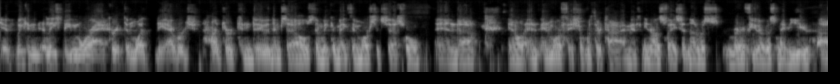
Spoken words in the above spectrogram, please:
if we can at least be more accurate than what the average hunter can do themselves, then we can make them more successful and uh, you know and, and more efficient with their time. If you know, let's face it, none of us, very few of us, maybe you, uh,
